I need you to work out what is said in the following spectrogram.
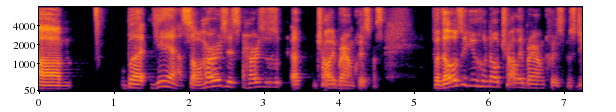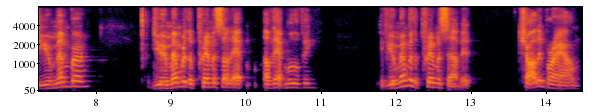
Um, but yeah, so hers is hers is a Charlie Brown Christmas. For those of you who know Charlie Brown Christmas, do you remember? Do you remember the premise of that of that movie? If you remember the premise of it, Charlie Brown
